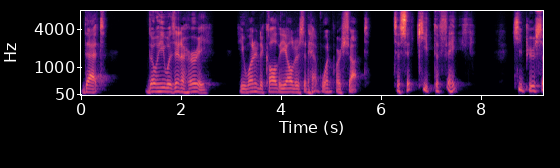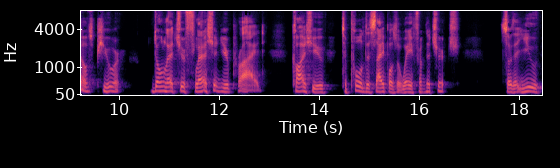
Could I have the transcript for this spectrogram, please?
That though he was in a hurry, he wanted to call the elders and have one more shot to say, keep the faith. Keep yourselves pure. Don't let your flesh and your pride cause you to pull disciples away from the church so that you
